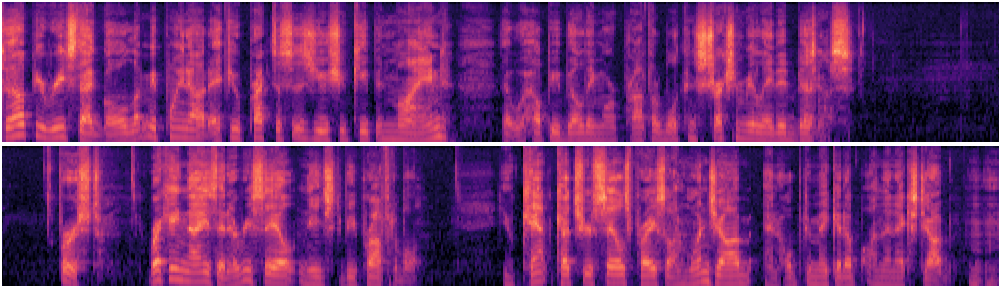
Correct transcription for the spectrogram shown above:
help you reach that goal, let me point out a few practices you should keep in mind that will help you build a more profitable construction-related business. First, recognize that every sale needs to be profitable. You can't cut your sales price on one job and hope to make it up on the next job. Mm -mm.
